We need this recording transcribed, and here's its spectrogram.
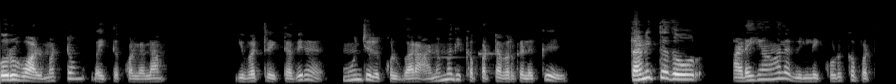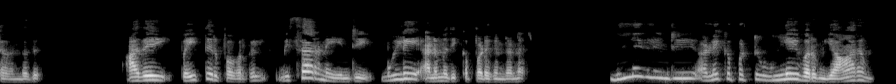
குருவால் மட்டும் வைத்துக் கொள்ளலாம். இவற்றை தவிர மூஞ்சலுக்குள் வர அனுமதிக்கப்பட்டவர்களுக்கு தனித்ததோர் அடையாள வில்லை கொடுக்கப்பட்டிருந்தது. அதை வைத்திருப்பவர்கள் விசாரணையின்றி உள்ளே அனுமதிக்கப்படுகின்றனர். வில்லைகளின்றி அழைக்கப்பட்டு உள்ளே வரும் யாரும்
